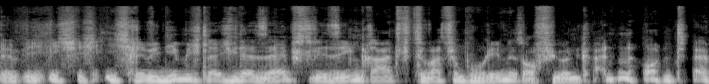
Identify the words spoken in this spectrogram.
äh, ich, ich, ich revidiere mich gleich wieder selbst. Wir sehen gerade, zu was für Problemen das auch führen kann. Und äh,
